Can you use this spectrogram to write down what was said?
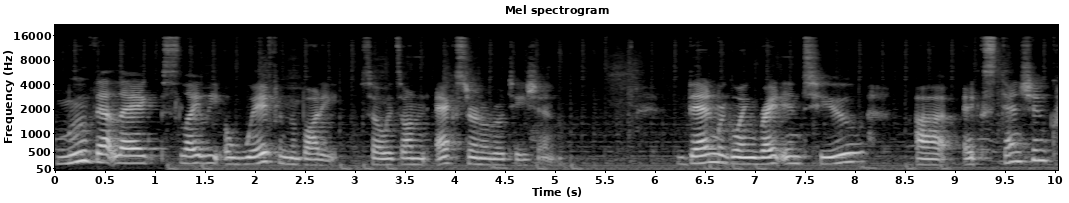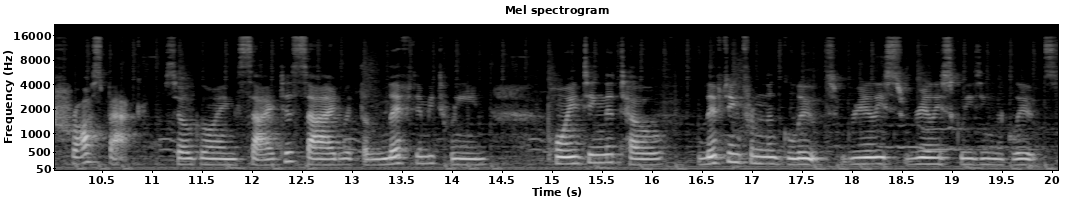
Move that leg slightly away from the body so it's on an external rotation. Then we're going right into uh, extension cross back. So going side to side with the lift in between, pointing the toe, lifting from the glutes, really, really squeezing the glutes,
